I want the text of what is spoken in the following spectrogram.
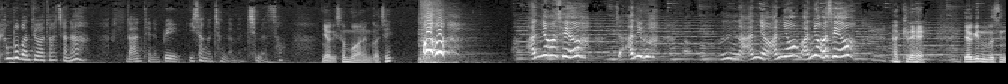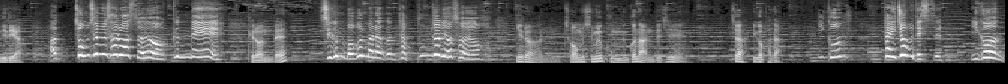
평범한 대화도 하잖아 나한테는 매일 이상한 장난만 치면서 여기서 뭐 하는 거지? 안녕하세요 저, 아니고 음, 안녕 안녕 안녕하세요 아, 그래. 여긴 무슨 일이야? 아 점심을 사러 왔어요 근데 그런데 지금 먹을 만한 건 다 품절이어서요 이런 점심을 굶는 건 안 되지. 자, 이거 받아. 이건 다이조브 데스. 이건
